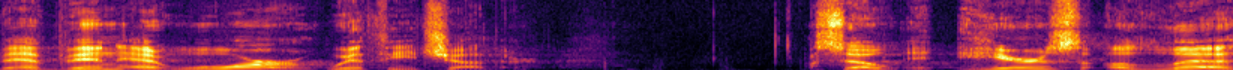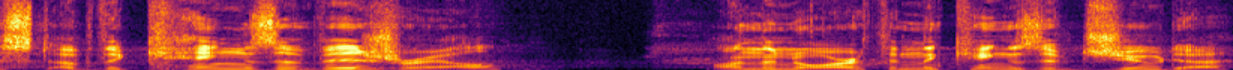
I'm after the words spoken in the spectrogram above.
have been at war with each other. So here's a list of the kings of Israel on the north and the kings of Judah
